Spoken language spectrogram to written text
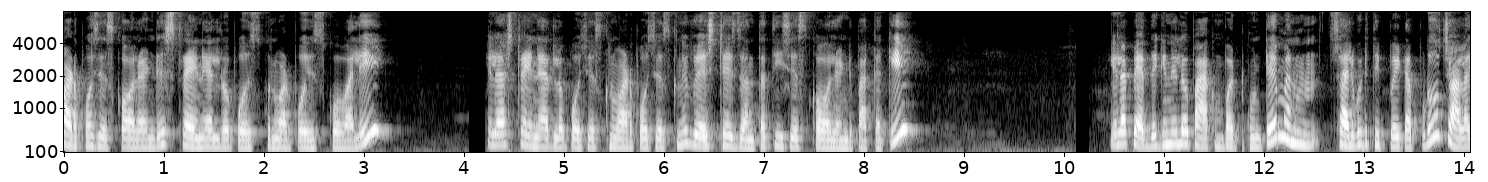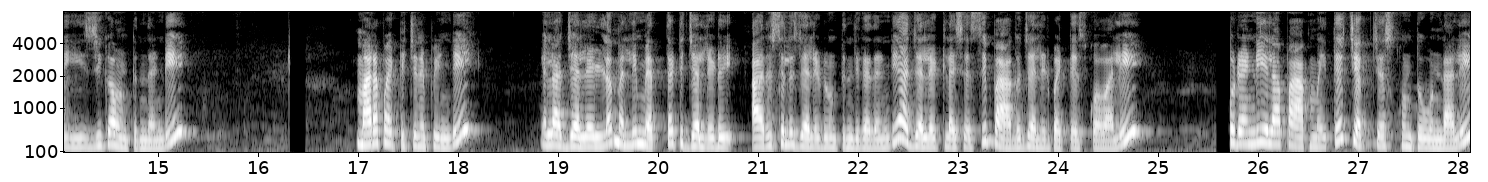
వడపోసేసుకోవాలండి స్ట్రైనర్లో పోసుకుని వడపోసుకోవాలి ఇలా స్ట్రైనర్లో పోసేసుకుని వడపోసేసుకుని వేస్టేజ్ అంతా తీసేసుకోవాలండి పక్కకి. ఇలా పెద్ద గిన్నెలో పాకం పట్టుకుంటే మనం చలివిడి తిప్పేటప్పుడు చాలా ఈజీగా ఉంటుందండి. మర పట్టించిన పిండి ఇలా జల్లెడలో మళ్ళీ మెత్తటి జల్లెడు అరిసెల జల్లెడు ఉంటుంది కదండి ఆ జల్లెట్లు వేసేసి బాగా జల్లెడు పట్టేసుకోవాలి. చూడండి ఇలా పాకం అయితే చెక్ చేసుకుంటూ ఉండాలి.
